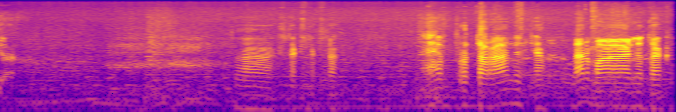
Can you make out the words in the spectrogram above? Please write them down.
Черт. Так, так, так, так. F протаранити. Нормально так.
